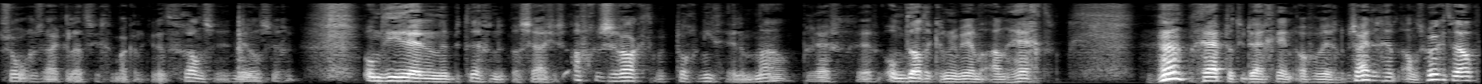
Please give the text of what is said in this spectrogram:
Sommige zaken laten zich gemakkelijk in het Frans en in het Nederlands zeggen. Om die reden de betreffende passages afgezwakt, maar toch niet helemaal prijsgegeven, omdat ik er nu eenmaal aan hecht. Begrijp dat u daar geen overwegende bezwaar hebt, anders hoor ik het wel.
